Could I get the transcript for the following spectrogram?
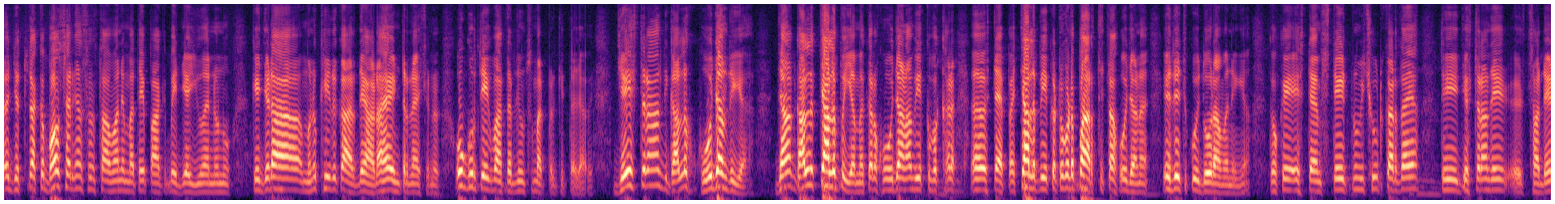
ਜਿੱਥੋਂ ਤੱਕ ਬਹੁਤ ਸਾਰੀਆਂ ਸੰਸਥਾਵਾਂ ਨੇ ਮਤੇ ਪਾ ਕੇ ਭੇਜਿਆ ਯੂਐਨ ਨੂੰ ਕਿ ਜਿਹੜਾ ਮਨੁੱਖੀ ਅਧਿਕਾਰ ਦਿਹਾੜਾ ਹੈ ਇੰਟਰਨੈਸ਼ਨਲ ਉਹ ਗੁਰੂ ਤੇਗ ਬਹਾਦਰ ਜੀ ਨੂੰ ਸਮਰਪਿਤ ਕੀਤਾ ਜਾਵੇ। ਜੇ ਇਸ ਤਰ੍ਹਾਂ ਦੀ ਗੱਲ ਹੋ ਜਾਂਦੀ ਆ ਜਾਂ ਗੱਲ ਚੱਲ ਪਈ ਆ, ਮੈਂ ਕਰ ਹੋ ਜਾਣਾ ਵੀ ਇੱਕ ਵੱਖਰ ਸਟੈਪ ਹੈ। ਚੱਲ ਪਈ, ਘੱਟੋ ਘੱਟ ਭਾਰਤ 'ਚ ਤਾਂ ਹੋ ਜਾਣਾ ਇਹਦੇ 'ਚ ਕੋਈ ਦੋ ਰਾਵਾਂ ਨਹੀਂ ਆ, ਕਿਉਂਕਿ ਇਸ ਟਾਈਮ ਸਟੇਟ ਨੂੰ ਵੀ ਸ਼ੂਟ ਕਰਦਾ ਆ ਤੇ ਜਿਸ ਤਰ੍ਹਾਂ ਦੇ ਸਾਡੇ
